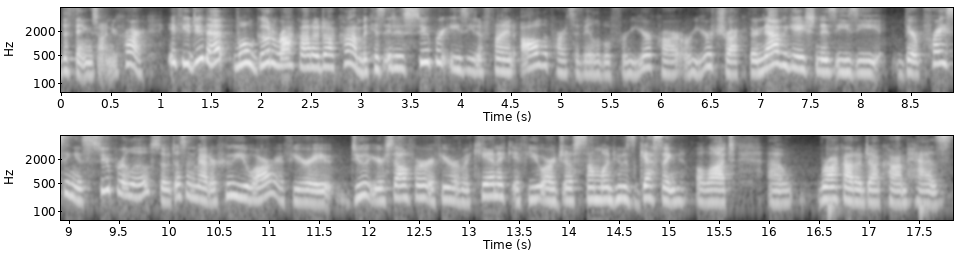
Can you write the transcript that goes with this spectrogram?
the things on your car. If you do that, well, go to rockauto.com because it is super easy to find all the parts available for your car or your truck. Their navigation is easy, their pricing is super low, so it doesn't matter who you are, if you're a do it yourselfer, if you're a mechanic, if you are just someone who's guessing a lot, uh, rockauto.com has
